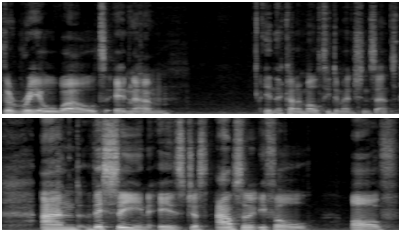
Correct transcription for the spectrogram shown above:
the real world in um in the kind of multi-dimension sense. And this scene is just absolutely full of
